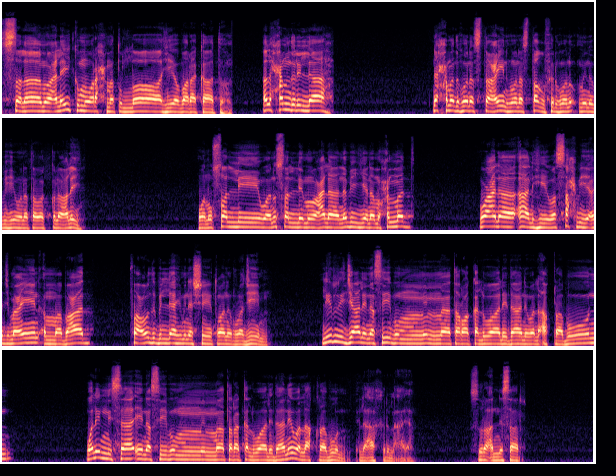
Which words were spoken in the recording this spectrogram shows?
السلام عليكم ورحمة الله وبركاته. الحمد لله. نحمده ونستعينه ونستغفره ونؤمن به ونتوكل عليه. ونصلي ونسلم على نبينا محمد وعلى آله وصحبه أجمعين. أما بعد فأعوذ بالله من الشيطان الرجيم. للرجال نصيب مما ترك الوالدان والأقربون. নিসা এ আন্নেসার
